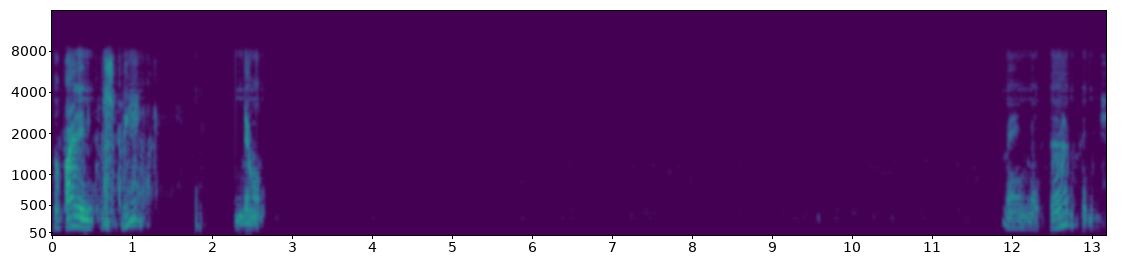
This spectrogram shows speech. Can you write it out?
So file input stream demo. Main method finish.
